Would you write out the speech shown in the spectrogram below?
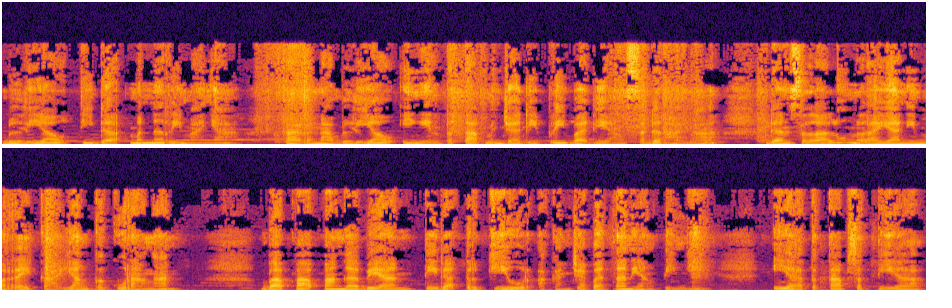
beliau tidak menerimanya karena beliau ingin tetap menjadi pribadi yang sederhana dan selalu melayani mereka yang kekurangan. Bapak Panggabean tidak tergiur akan jabatan yang tinggi. Ia tetap setia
